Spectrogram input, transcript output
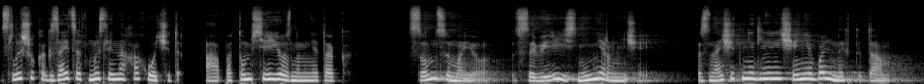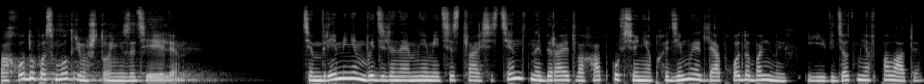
Слышу, как Зайцев мысленно хохочет, а потом серьезно мне так... «Солнце мое, соберись, не нервничай. Значит, не для лечения больных ты там. Походу посмотрим, что они затеяли». Тем временем выделенная мне медсестра-ассистент набирает в охапку все необходимое для обхода больных и ведет меня в палаты.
